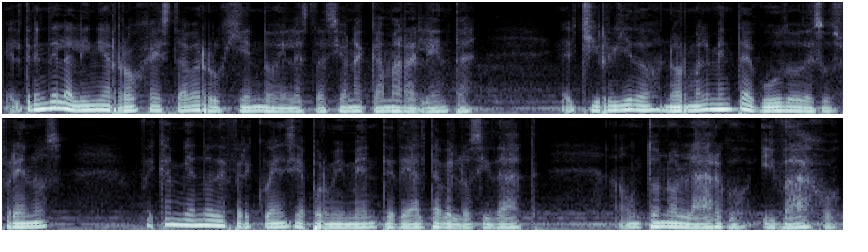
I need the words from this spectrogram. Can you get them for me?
El tren de la línea roja estaba rugiendo en la estación a cámara lenta. El chirrido, normalmente agudo de sus frenos, fue cambiando de frecuencia por mi mente de alta velocidad a un tono largo y bajo,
